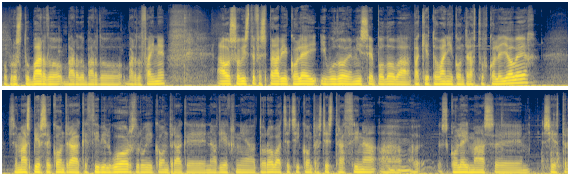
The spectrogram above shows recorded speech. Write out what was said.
po prostu bardzo, bardzo, bardzo, bardzo fajne. A osobiste w sprawie kolei i budowy mi się podoba pakietowanie kontraktów kolejowych, że masz pierwszy kontrakt Civil Wars, drugi kontrakt na Wierzchnia Torowa, trzeci kontrakt jest Tracina, a, a z kolei masz e, Siestr-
